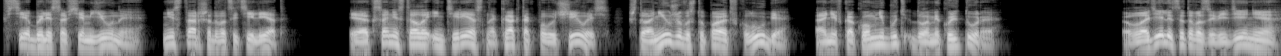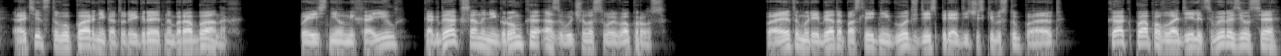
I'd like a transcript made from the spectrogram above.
Все были совсем юные, не старше 20 лет. И Оксане стало интересно, как так получилось, что они уже выступают в клубе, а не в каком-нибудь доме культуры. Владелец этого заведения — отец того парня, который играет на барабанах, пояснил Михаил, когда Оксана негромко озвучила свой вопрос. Поэтому ребята последний год здесь периодически выступают. Как папа-владелец выразился,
